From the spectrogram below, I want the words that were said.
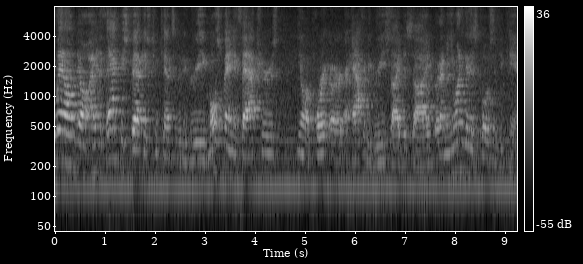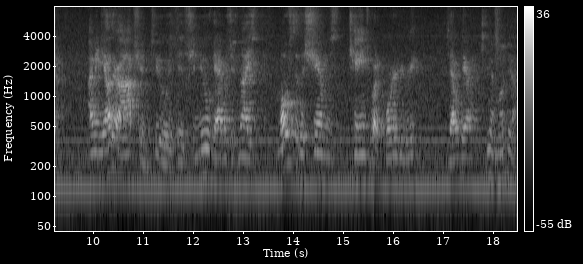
Well, no, I mean, the factory spec is two tenths of a degree. Most manufacturers, you know, a port or a half a degree side to side, but I mean, you want to get as close as you can. I mean, the other option too is, is Chanel had, which is nice, most of the shims change, what, a quarter degree? Is that what they are? Yeah, mo- yeah.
